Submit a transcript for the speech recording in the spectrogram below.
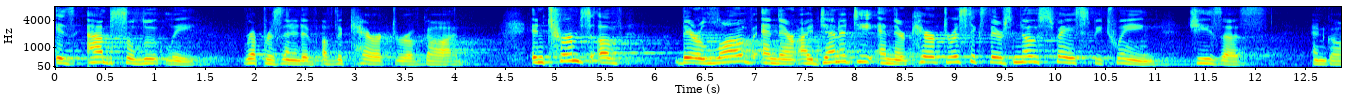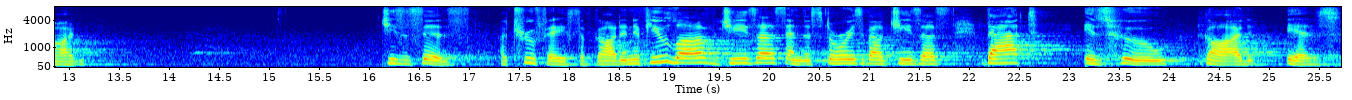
is absolutely representative of the character of God. In terms of their love and their identity and their characteristics, there's no space between Jesus and God. Jesus is a true face of God. And if you love Jesus and the stories about Jesus, that is who God is.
